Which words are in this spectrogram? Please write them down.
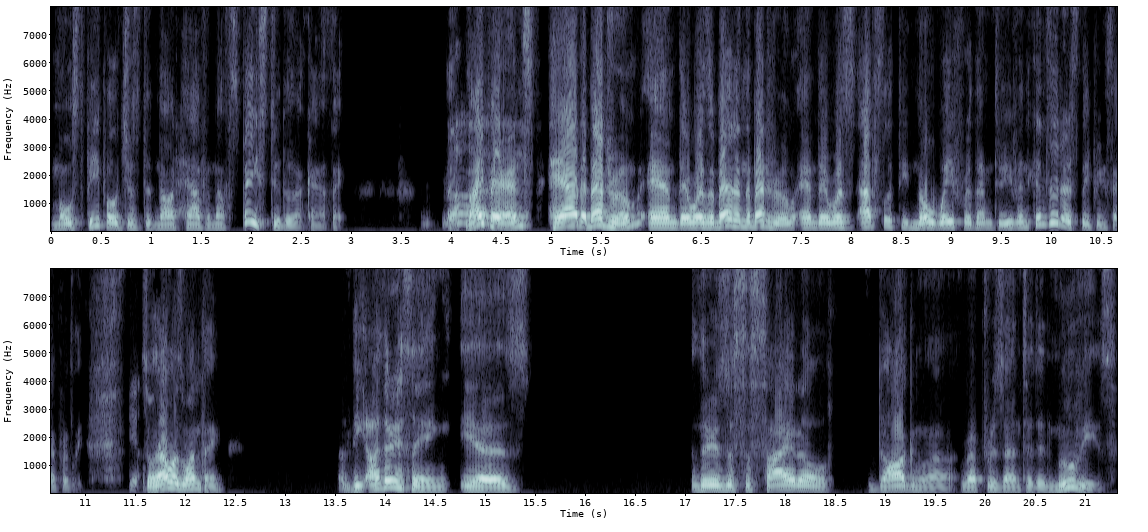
most people just did not have enough space to do that kind of thing. Like oh, my parents yeah. had a bedroom and there was a bed in the bedroom and there was absolutely no way for them to even consider sleeping separately. Yeah. So that was one thing. The other thing is there's a societal dogma represented in movies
